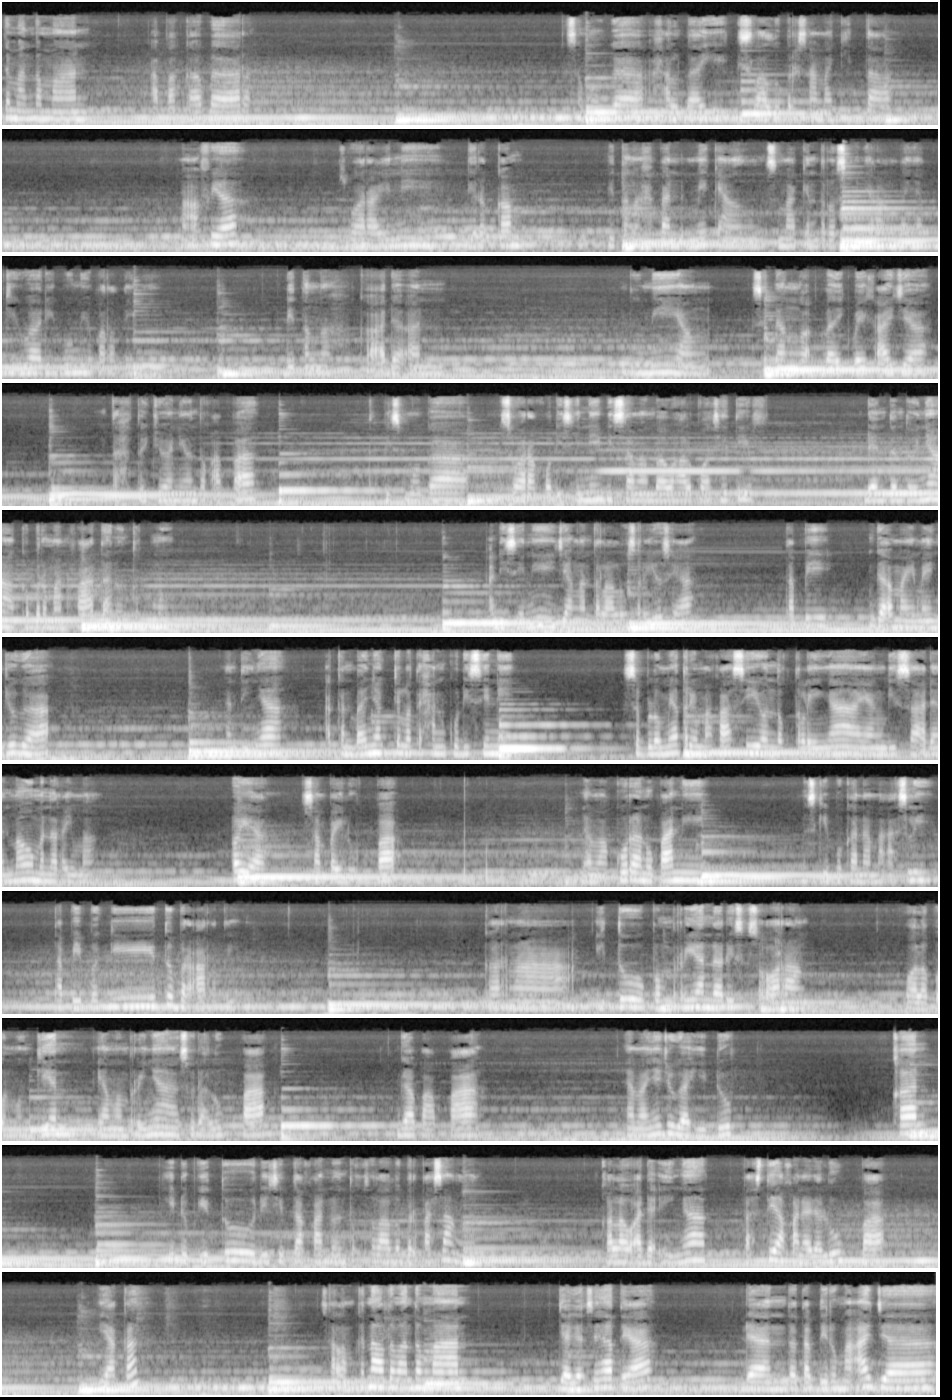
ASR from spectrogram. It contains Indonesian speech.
teman-teman, apa kabar? Semoga hal baik selalu bersama kita. Maaf ya, suara ini direkam di tengah pandemik yang semakin terus menyerang banyak jiwa di bumi Pertiwi. Di tengah keadaan bumi yang sedang gak baik-baik aja tujuannya untuk apa tapi semoga suaraku di sini bisa membawa hal positif dan tentunya kebermanfaatan untukmu. Di sini jangan terlalu serius ya, tapi gak main-main juga. Nantinya akan banyak celotehanku di sini. Sebelumnya terima kasih untuk telinga yang bisa dan mau menerima. Oh ya, sampai lupa. Namaku Ranupani. Meski bukan nama asli tapi begitu berarti. Karena itu pemberian dari seseorang. Walaupun mungkin yang memberinya sudah lupa. Gak apa-apa. Namanya juga hidup. Kan hidup itu diciptakan untuk selalu berpasangan. Kalau ada ingat, pasti akan ada lupa. Ya kan? Salam kenal teman-teman. Jaga sehat ya. Dan tetap di rumah aja.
